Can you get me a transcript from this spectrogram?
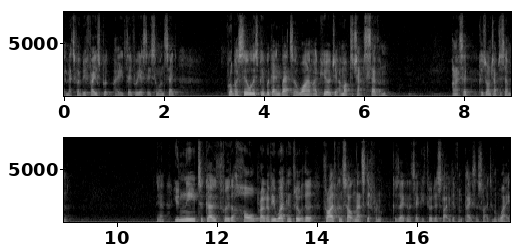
Emetophobia Facebook page day before yesterday. Someone said, Rob, I see all these people getting better. Why aren't I cured yet? I'm up to chapter seven. And I said, because you're on chapter seven. Yeah? You need to go through the whole program. If you're working through with the Thrive consultant, that's different because they're going to take you through it at a slightly different pace and a slightly different way.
